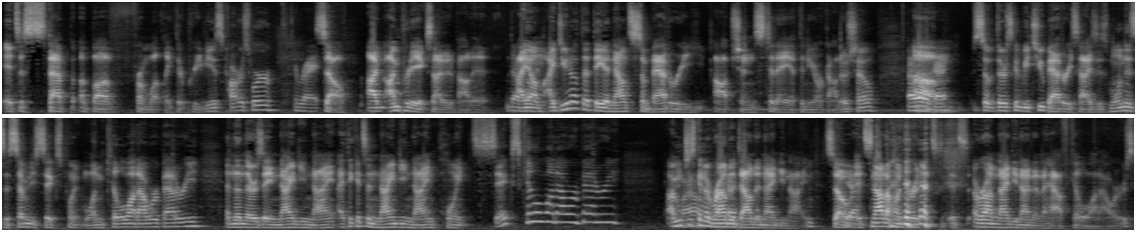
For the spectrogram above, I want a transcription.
it's a step above from what like their previous cars were. Right. So I'm I'm pretty excited about it. Definitely. I um I do note that they announced some battery options today at the New York Auto Show. Oh, okay. Um, so there's going to be two battery sizes. One is a 76.1 kilowatt hour battery, and then there's a 99. I think it's a 99.6 kilowatt hour battery. I'm wow, just going to round okay. it down to 99. So yeah. it's not 100. it's, it's around 99 and a half kilowatt hours.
